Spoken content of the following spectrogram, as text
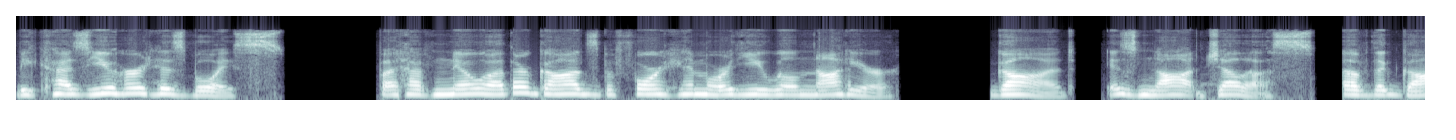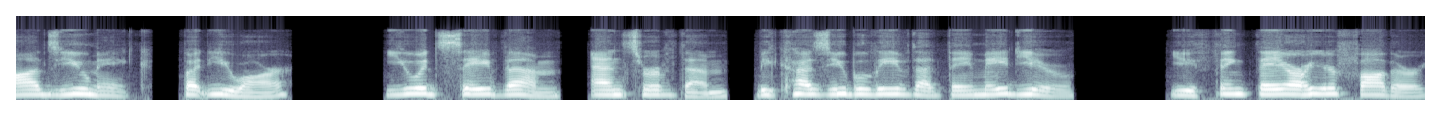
because you heard his voice but have no other gods before him or you will not hear. God is not jealous of the gods you make, but you are. You would save them and serve them because you believe that they made you. You think they are your father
